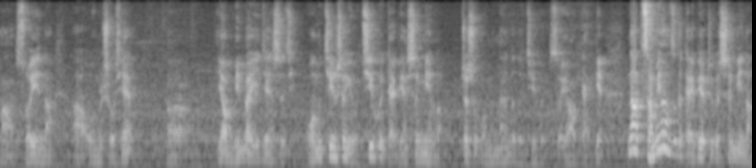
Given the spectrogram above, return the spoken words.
啊？所以呢，啊，我们首先，呃，要明白一件事情，我们今生有机会改变生命了。这是我们难得的机会，所以要改变。那怎么样子的改变这个生命呢？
